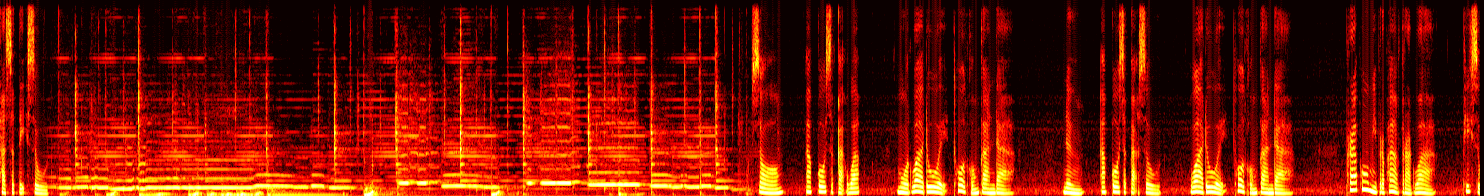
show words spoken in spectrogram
ทัสติสูตร 2. อโกสกะวัก หมวดว่าด้วยโทษของการด่า 1. อโกสกะสูตร ว่าด้วยโทษของการด่า พระผู้มีพระภาคตรัสว่า ภิกษุ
